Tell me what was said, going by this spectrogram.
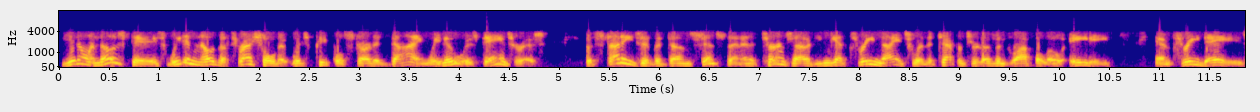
you know, in those days, we didn't know the threshold at which people started dying. We knew it was dangerous. But studies have been done since then, and it turns out if you can get three nights where the temperature doesn't drop below 80 and three days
